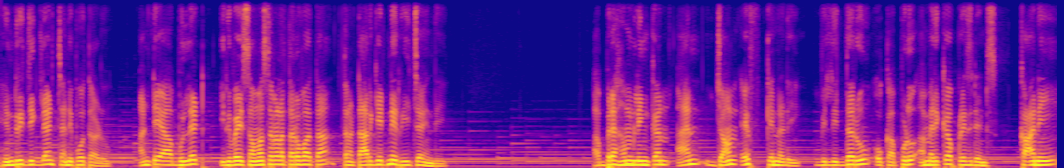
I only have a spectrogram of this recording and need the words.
హెన్రీ జిగ్లాండ్ చనిపోతాడు. అంటే ఆ బుల్లెట్ ఇరవై సంవత్సరాల తర్వాత తన టార్గెట్ని రీచ్ అయింది. Abraham Lincoln and John F Kennedy వీళ్ళిద్దరూ ఒకప్పుడు అమెరికా ప్రెసిడెంట్స్. కానీ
